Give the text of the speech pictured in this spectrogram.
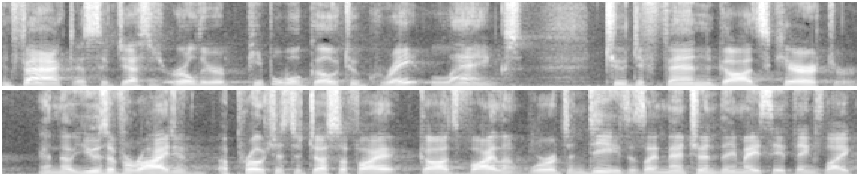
In fact, as suggested earlier, people will go to great lengths to defend God's character, and they'll use a variety of approaches to justify God's violent words and deeds. As I mentioned, they may say things like,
